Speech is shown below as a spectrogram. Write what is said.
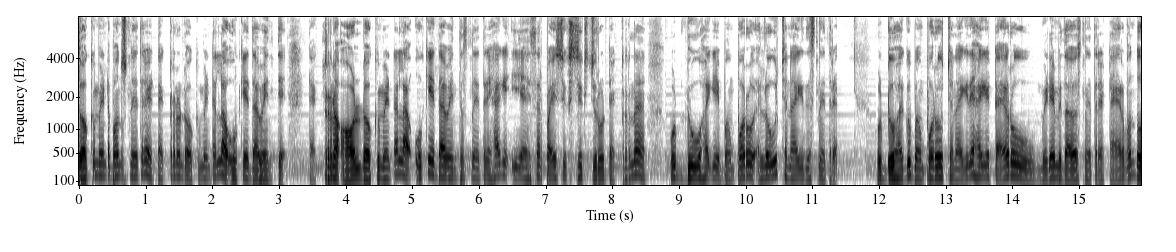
ಡಾಕ್ಯುಮೆಂಟ್ ಬಂದು ಸ್ನೇಹಿತರೆ, ಟ್ಯಾಕ್ಟರ್ನ ಡಾಕ್ಯುಮೆಂಟ್ ಎಲ್ಲ ಓಕೆ ಇದ್ದಾವೆ ಅಂತೆ. ಟ್ಯಾಕ್ಟರ್ನ ಆಲ್ ಡಾಕ್ಯುಮೆಂಟ್ ಎಲ್ಲ ಓಕೆ ಇದ್ದಾವೆ ಅಂತ ಸ್ನೇಹಿತರೆ. ಹಾಗೆ ಈ Eicher five six six zero ಟ್ಯಾಕ್ಟರ್ನ ಹುಡ್ಡು ಹಾಗೆ ಬಂಪರು ಎಲ್ಲವೂ ಚೆನ್ನಾಗಿದೆ ಸ್ನೇಹಿತರೆ. ಹುಡ್ಡು ಹಾಗೂ ಬಂಪರು ಚೆನ್ನಾಗಿದೆ. ಹಾಗೆ ಟೈರು ಮೀಡಿಯಮ್ ಇದಾವೆ ಸ್ನೇಹಿತರೆ. ಟೈರ್ ಬಂದು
